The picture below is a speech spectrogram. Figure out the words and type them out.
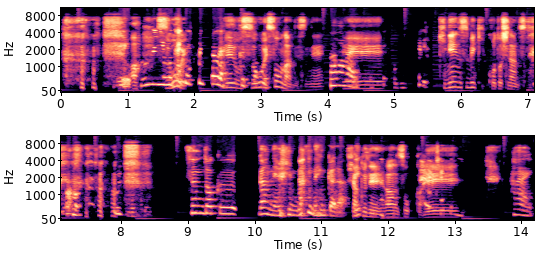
あすごい、えー、すごいそうなんですね。はい、えー、記念すべき今年なんですね。積んどく元年元年から。100年、あそっか、へえ。はい。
